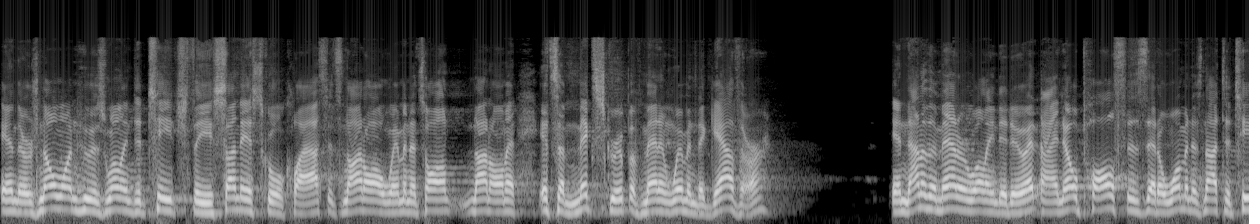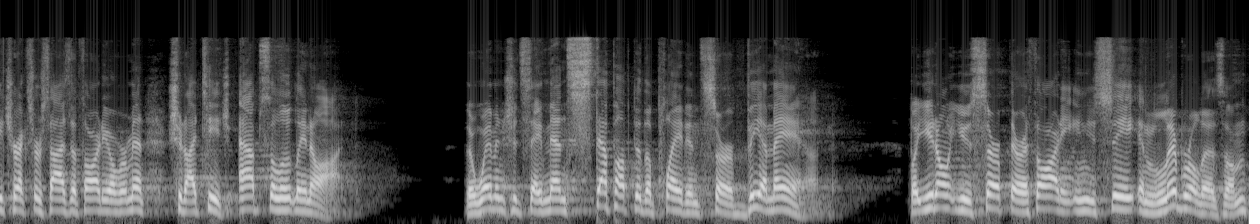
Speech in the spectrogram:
and there's no one who is willing to teach the Sunday school class. It's not all women, it's all not all men. It's a mixed group of men and women together. And none of the men are willing to do it. And I know Paul says that a woman is not to teach or exercise authority over men. Should I teach? Absolutely not. The women should say, men, step up to the plate and serve. Be a man. But you don't usurp their authority. And you see in liberalism,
